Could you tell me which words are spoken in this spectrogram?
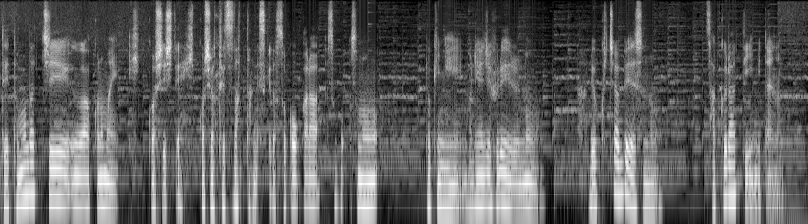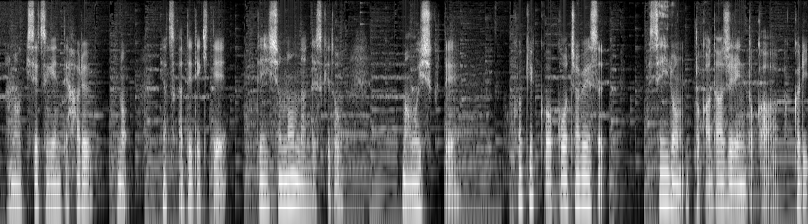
で、友達がこの前引っ越しして、引っ越しを手伝ったんですけど、そこから、そこ、その時にマリアージュフレールの緑茶ベースの桜ティーみたいな、あの季節限定春のやつが出てきて、で、一緒に飲んだんですけど、まあ美味しくて、僕は結構紅茶ベース、セイロンとかダージリンとかばっかり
